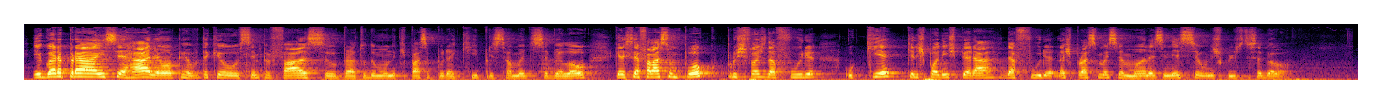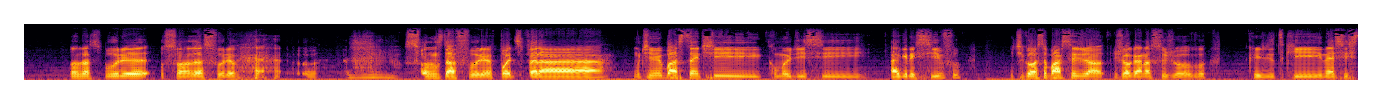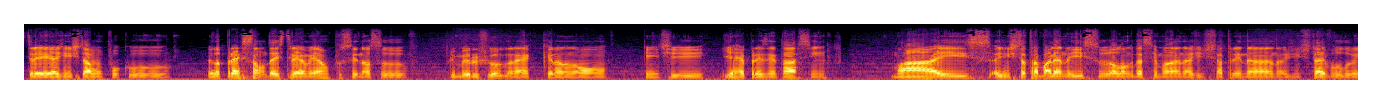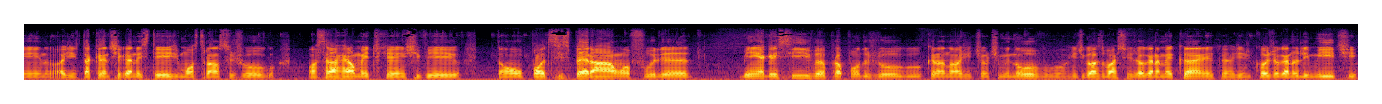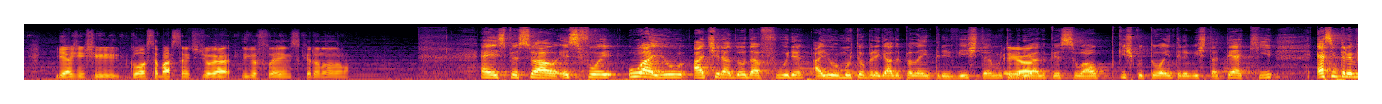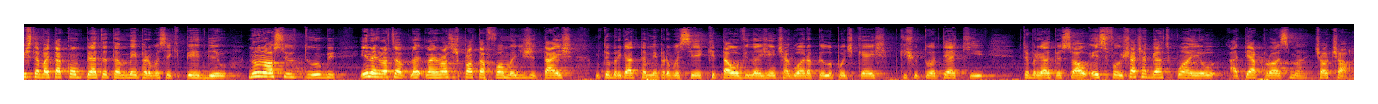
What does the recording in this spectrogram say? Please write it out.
E agora para encerrar, né, uma pergunta que eu sempre faço para todo mundo que passa por aqui, principalmente o CBLOL, queria que você falasse um pouco para os fãs da Fúria o que que eles podem esperar da Fúria nas próximas semanas e nesse segundo split do CBLOL. Os fãs da Fúria, os fãs da Fúria, os fãs da Fúria podem esperar um time bastante, como eu disse, agressivo. A gente gosta bastante de jogar nosso jogo. Acredito que nessa estreia a gente tava um pouco pela pressão da estreia mesmo, por ser nosso primeiro jogo, né? Querendo ou não, que a gente ia representar assim. Mas a gente está trabalhando isso ao longo da semana, a gente está treinando, a gente está evoluindo, a gente está querendo chegar no stage, mostrar nosso jogo, mostrar realmente o que a gente veio. Então pode se esperar uma fúria bem agressiva, propondo o jogo. Querendo ou não, a gente é um time novo, a gente gosta bastante de jogar na mecânica, a gente gosta de jogar no limite e a gente gosta bastante de jogar League of Legends, querendo ou não. É isso, pessoal. Esse foi o Ayu, atirador da Fúria. Ayu, muito obrigado pela entrevista. Muito obrigado, obrigado pessoal, que escutou a entrevista até aqui. Essa entrevista vai estar completa também para você que perdeu no nosso YouTube e nas, nossa, nas nossas plataformas digitais. Muito obrigado também para você que está ouvindo a gente agora pelo podcast, que escutou até aqui. Muito obrigado, pessoal. Esse foi o Chat Aberto com a Eu. Até a próxima. Tchau, tchau.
